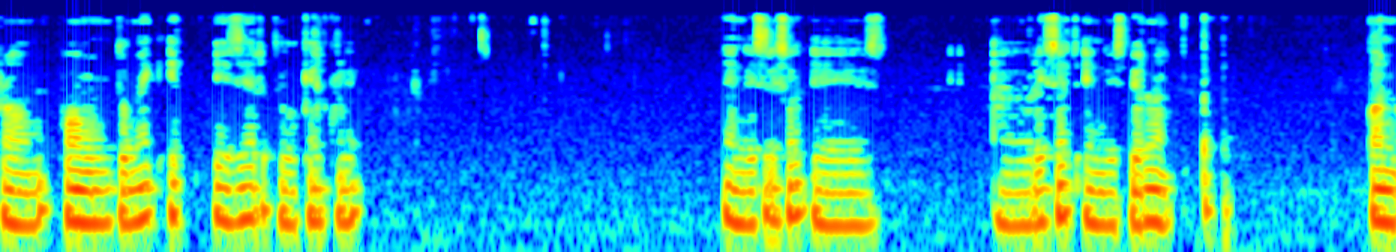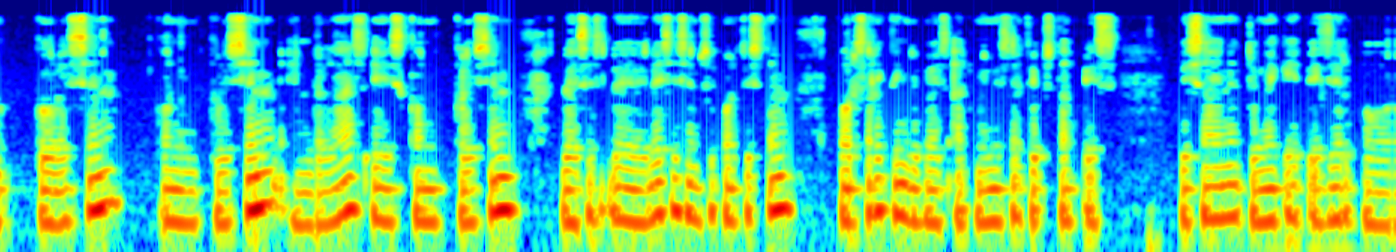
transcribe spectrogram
from form to make it easier to calculate. And this result is research in this journal. Conclusion conclusion and the last is conclusion the, the decision support system for selecting the best administrative staff is designed to make it easier for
